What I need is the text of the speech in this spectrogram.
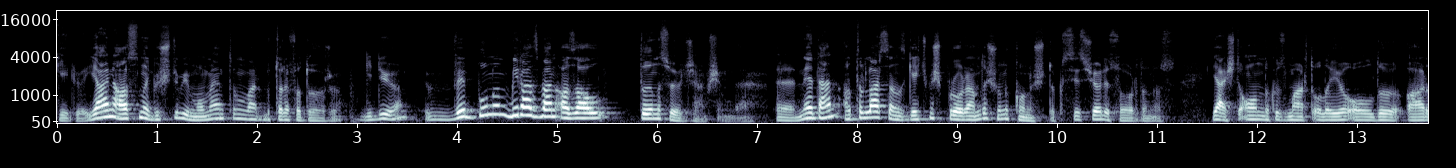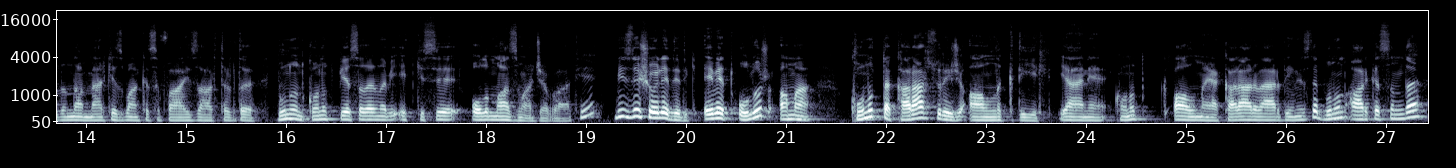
geliyor. Yani aslında güçlü bir momentum var bu tarafa doğru gidiyor. Ve bunun biraz ben azaldığını söyleyeceğim şimdi. Ee, neden? Hatırlarsanız geçmiş programda şunu konuştuk. Siz şöyle sordunuz. Ya işte 19 Mart olayı oldu. Ardından Merkez Bankası faiz artırdı. Bunun konut piyasalarına bir etkisi olmaz mı acaba diye. Biz de şöyle dedik. Evet olur ama konutta karar süreci anlık değil. Yani konut almaya karar verdiğinizde bunun arkasında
